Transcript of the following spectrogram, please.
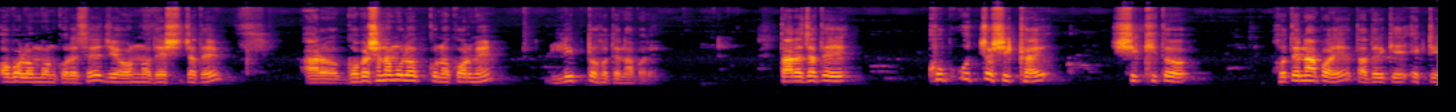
অবলম্বন করেছে যে অন্য দেশ যাতে আর গবেষণামূলক কোনো কর্মে লিপ্ত হতে না পারে। তারা যাতে খুব উচ্চ শিক্ষায় শিক্ষিত হতে না পারে, তাদেরকে একটি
